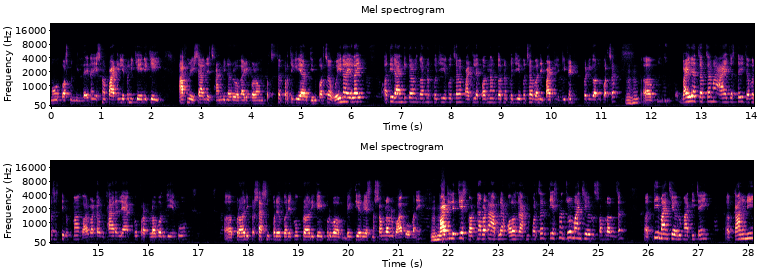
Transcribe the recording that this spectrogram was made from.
मौन बस्न मिल्दैन। यसमा पार्टीले पनि केही न केही आफ्नो हिसाबले छानबिनहरू अगाडि बढाउनुपर्छ प्रतिक्रियाहरू दिनुपर्छ। होइन यसलाई अति राजनीतिकरण गर्न खोजिएको छ पार्टीलाई बदनाम गर्न खोजिएको छ भने पार्टीले डिफेन्ड पनि गर्नुपर्छ। बाहिर चर्चामा आए जस्तै जबरजस्ती रूपमा घरबाट उठाएर ल्याएको प्रलोभन दिएको प्रहरी प्रशासन प्रयोग गरेको प्रहरीकै पूर्व व्यक्तिहरू यसमा संलग्न भएको हो भने पार्टीले त्यस घटनाबाट आफूलाई अलग राख्नुपर्छ र त्यसमा जो मान्छेहरू संलग्न छन् ती मान्छेहरूमाथि चाहिँ कानुनी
